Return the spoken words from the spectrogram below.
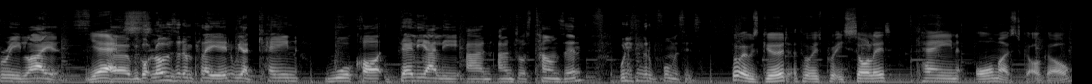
three Lions. Yes. Uh, we got loads of them playing. We had Kane, Walker, Dele Alli, and Andros Townsend. What do you think of the performances? Thought it was good. I thought it was pretty solid. Kane almost got a goal.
